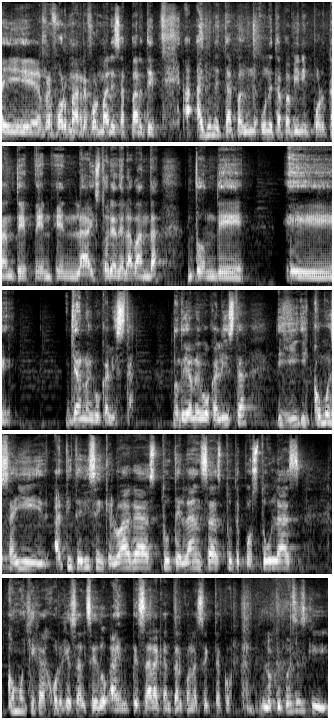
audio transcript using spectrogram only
eh, reformar, reformar esa parte. Ah, hay una etapa, una, etapa bien importante en, en, la historia de la banda donde eh, ya no hay vocalista. Donde ya no hay vocalista ¿Y, cómo es ahí? A ti te dicen que lo hagas, tú te lanzas, tú te postulas. ¿Cómo llega Jorge Salcedo a empezar a cantar con la secta Cor? Lo que pasa es que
